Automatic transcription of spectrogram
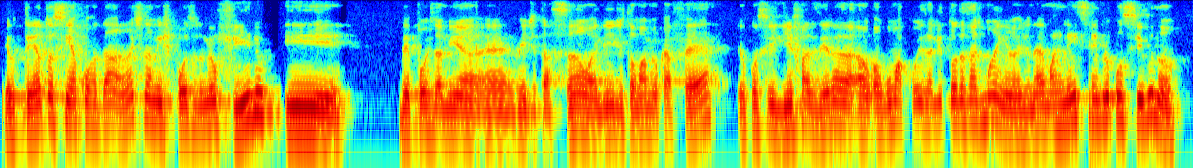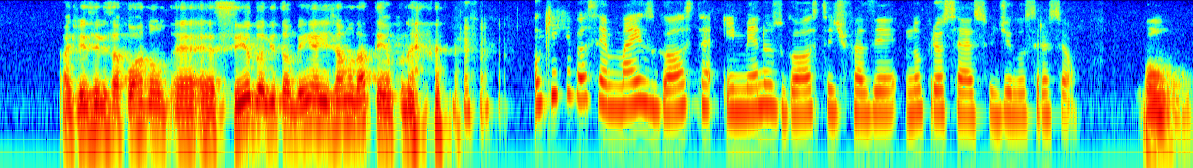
Eu tento, assim, acordar antes da minha esposa e do meu filho e, depois da minha é, meditação ali, de tomar meu café, eu consegui fazer a, alguma coisa ali todas as manhãs, né? Mas nem sempre eu consigo, não. Às vezes eles acordam é, é cedo ali também, aí já não dá tempo, né? o que, que você mais gosta e menos gosta de fazer no processo de ilustração? Bom,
